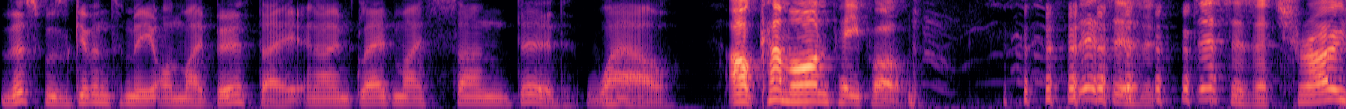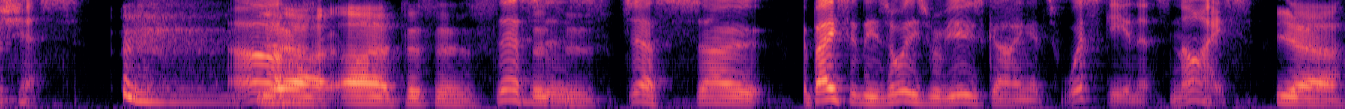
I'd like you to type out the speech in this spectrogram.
This was given to me on my birthday, and I'm glad my son did. Wow. Oh come on, people! this is this is atrocious. Oh, Yeah, uh, this is this, is, just so basically there's all these reviews going, it's whiskey and it's nice. Yeah,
